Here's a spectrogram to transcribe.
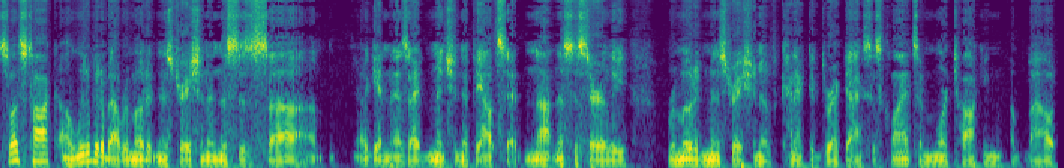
So let's talk a little bit about remote administration, and this is, uh, again, as I mentioned at the outset, not necessarily remote administration of connected direct access clients. I'm more talking about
